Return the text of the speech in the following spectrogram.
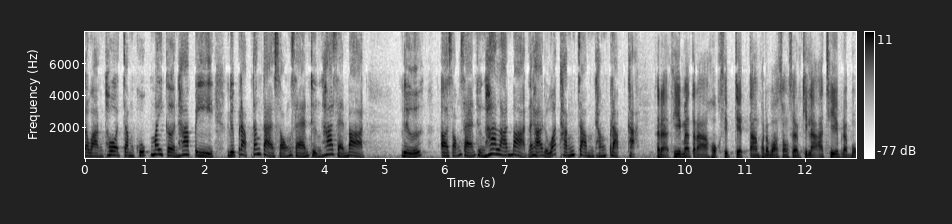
ระวังโทษจำคุกไม่เกิน 5 ปี หรือปรับตั้งแต่ 2 0 0 0 0 0ถึง 5 0 0 0 0 0 บาท หรือ 2 0 0 0 0 ถึง 5 ล้านบาทนะคะหรือว่าทั้งจำทั้งปรับค่ะขณะที่มาตรา 67 ตามพรบส่งเสริมกีฬาอาชีพระบุ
